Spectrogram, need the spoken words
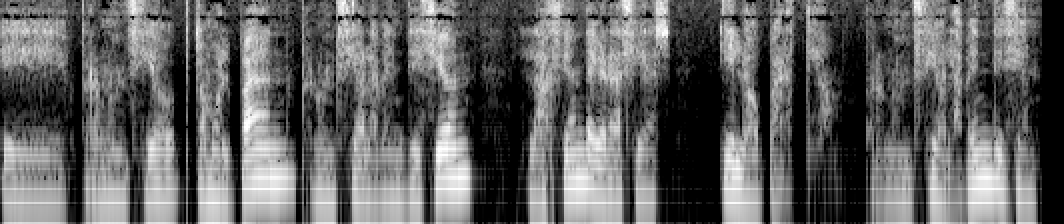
eh, pronunció, tomó el pan, pronunció la bendición, la acción de gracias y lo partió. Pronunció la bendición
